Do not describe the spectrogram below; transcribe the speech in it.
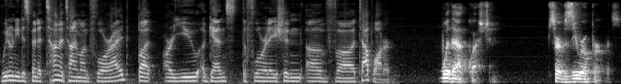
We don't need to spend a ton of time on fluoride, but are you against the fluoridation of uh, tap water? Without question serves zero purpose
